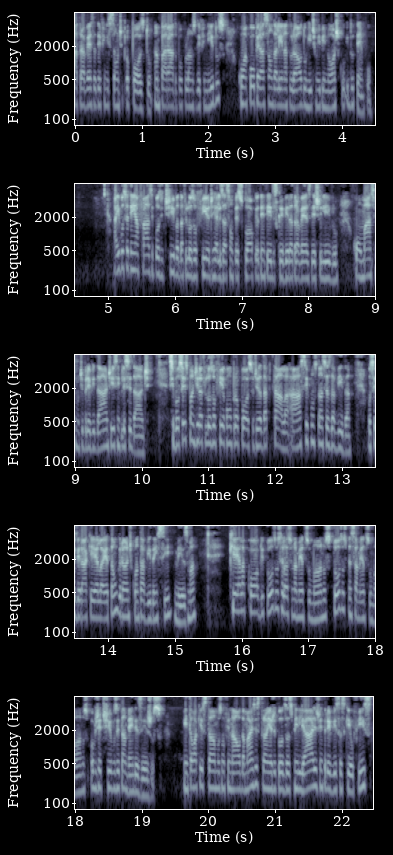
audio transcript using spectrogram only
através da definição de propósito, amparado por planos definidos, com a cooperação da lei natural, do ritmo hipnótico e do tempo. Aí você tem a fase positiva da filosofia de realização pessoal que eu tentei descrever através deste livro, com o máximo de brevidade e simplicidade. Se você expandir a filosofia com o propósito de adaptá-la às circunstâncias da vida, você verá que ela é tão grande quanto a vida em si mesma, que ela cobre todos os relacionamentos humanos, todos os pensamentos humanos, objetivos e também desejos. Então aqui estamos no final da mais estranha de todas as milhares de entrevistas que eu fiz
